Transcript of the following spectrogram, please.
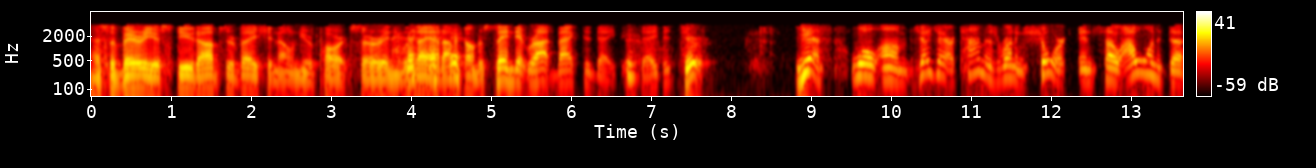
That's a very astute observation on your part, sir. And with that, I'm going to send it right back to David. David? Sure. Yes. Well, um, JJ, our time is running short, and so I wanted to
